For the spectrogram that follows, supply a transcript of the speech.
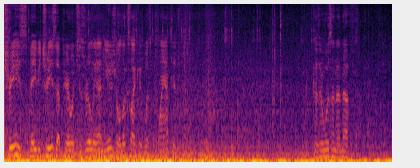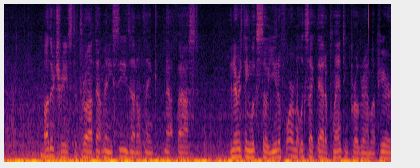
Trees, baby trees up here, which is really unusual. Looks like it was planted. Because there wasn't enough other trees to throw out that many seeds, I don't think, that fast. And everything looks so uniform. It looks like they had a planting program up here.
